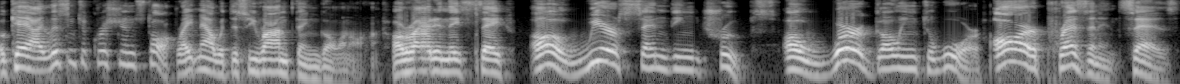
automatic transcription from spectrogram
Okay, I listen to Christians talk right now with this Iran thing going on. All right, and they say, Oh, we're sending troops. Oh, we're going to war. Our president says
